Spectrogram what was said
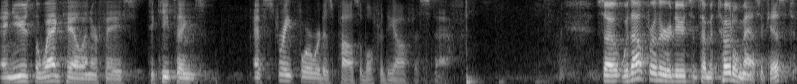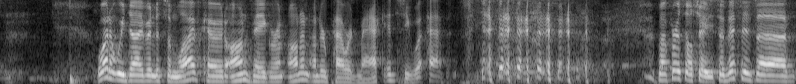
and use the Wagtail interface to keep things as straightforward as possible for the office staff. So without further ado, since I'm a total masochist, why don't we dive into some live code on Vagrant on an underpowered Mac and see what happens. but first I'll show you. So this is, uh,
